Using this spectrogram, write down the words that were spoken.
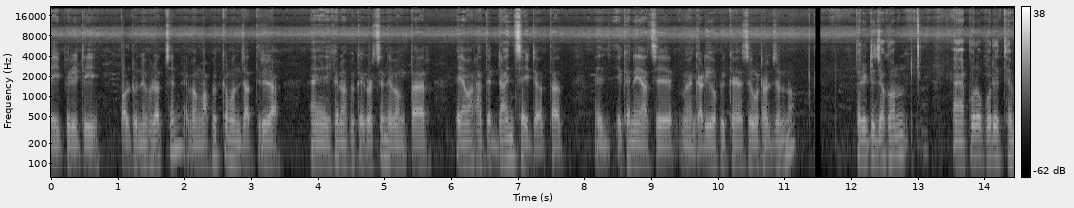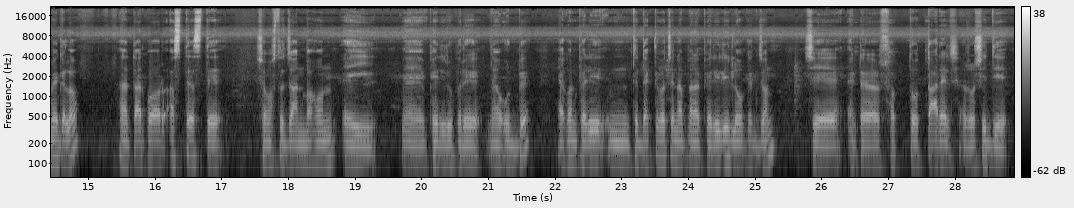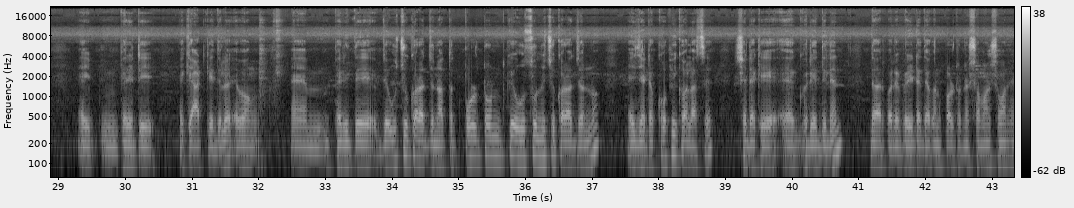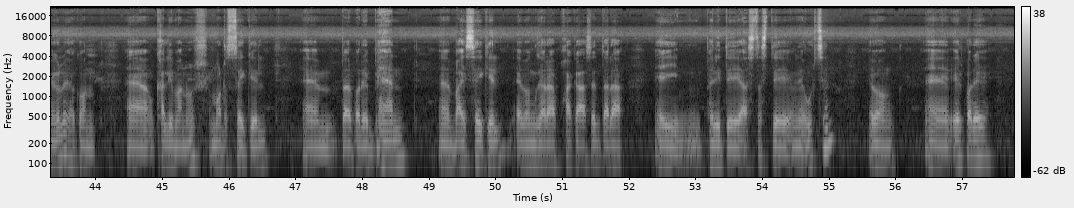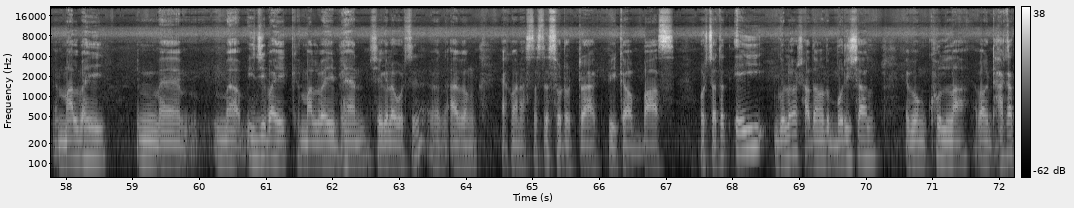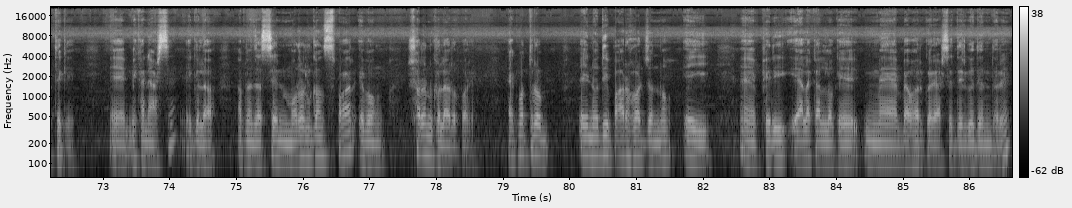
এই ফেরিটি পল্টনে ঘোরাচ্ছেন এবং অপেক্ষমান যাত্রীরা এখানে অপেক্ষা করছেন এবং তার, এই আমার হাতের ডাইন সাইডে অর্থাৎ এখানে আছে গাড়ি অপেক্ষায় আছে ওঠার জন্য। ফেরিটি যখন পুরোপুরি থেমে গেল তারপর আস্তে আস্তে সমস্ত যানবাহন এই ফেরির উপরে উঠবে। এখন ফেরি দেখতে পাচ্ছেন আপনারা ফেরিরই লোক একজন। সে একটা শক্ত তারের রশি দিয়ে এই ফেরিটি একে আটকে দিল এবং ফেরিতে যে উঁচু করার জন্য, অর্থাৎ পোল্টনকে উঁচু নিচু করার জন্য এই যে একটা কফি কল আছে, সেটাকে ঘুরিয়ে দিলেন। দেওয়ার পরে ফেরিটা যখন পল্টনের সমান সমান হয়ে গেল, এখন খালি মানুষ, মোটরসাইকেল তারপরে ভ্যান বাইসাইকেল এবং যারা ফাঁকা আছেন তারা এই ফেরিতে আস্তে আস্তে মানে উঠছেন এবং এরপরে মালবাহী ইজি বাইক মালবাহী ভ্যান সেগুলো উঠছে এবং- এখন আস্তে আস্তে ছোটো ট্রাক পিক আপ বাস উঠছে। অর্থাৎ এইগুলো সাধারণত বরিশাল এবং খুলনা এবং ঢাকা থেকে এখানে আসছে। এগুলো আপনারা যাচ্ছেন মোরলগঞ্জ পার এবং শরণখোলার উপরে। একমাত্র এই নদী পার হওয়ার জন্য এই ফেরি এলাকার লোকে ব্যবহার করে আসছে দীর্ঘদিন ধরে।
